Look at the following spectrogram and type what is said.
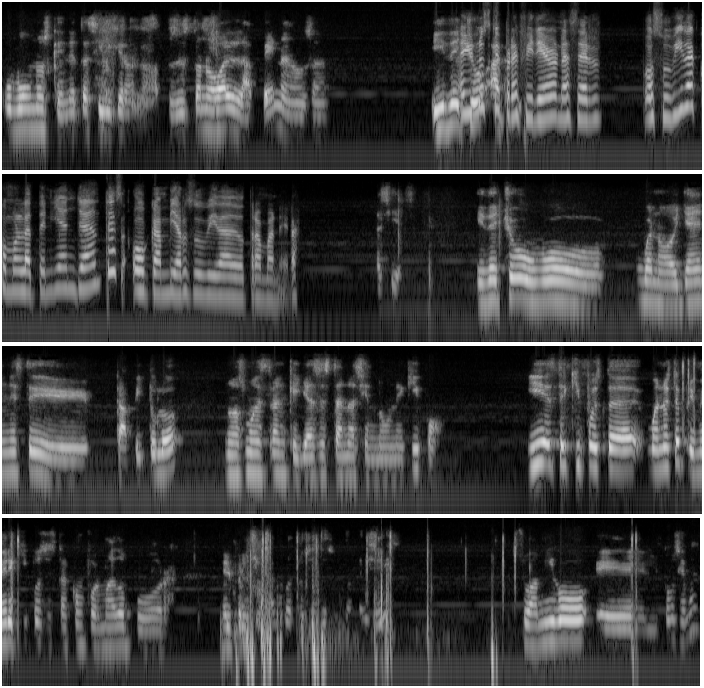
hubo unos que neta sí dijeron, "No, pues esto no vale la pena", o sea. Y de Hay hecho unos que a- prefirieron hacer o su vida como la tenían ya antes o cambiar su vida de otra manera. Así es. Y de hecho hubo, bueno, ya en este capítulo nos muestran que ya se están haciendo un equipo. Y este equipo está, bueno, este primer equipo se está conformado por el principal 456, su amigo, el, ¿cómo se llama?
